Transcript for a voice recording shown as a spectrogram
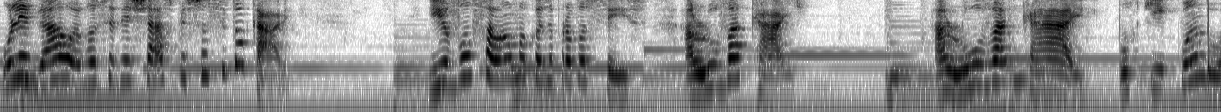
o legal é você deixar as pessoas se tocarem. E eu vou falar uma coisa para vocês: a luva cai. A luva cai, porque quando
